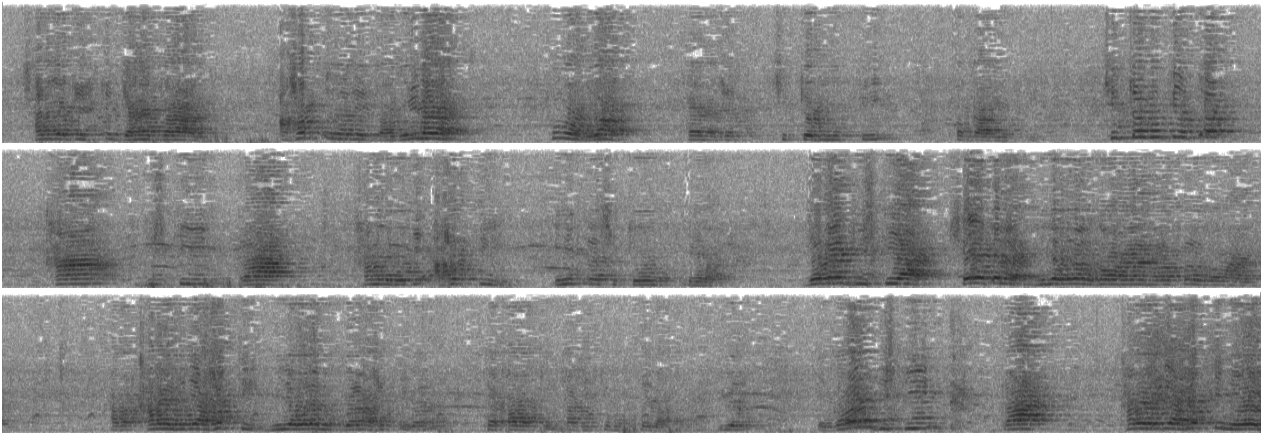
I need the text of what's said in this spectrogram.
গাড়ি শারীরিক জ্ঞানের দ্বারা আসক্ত যাদের জয়গরি বেড়ায় শুনো না হ্যাঁ চিত্ত বিমুক্তি প্রজ্ঞা বিমুক্তি চিত্ত খা দৃষ্টি রাগ খামের প্রতি আসক্তি, ইনি তারা মুক্তি দেওয়া জায়গায় দৃষ্টি আর সে পেলে মিলে বলে রকম মরক্ষ রকম আবার খামের প্রতি আসক্তি, মিলে বলে মুখ করে আসক্তি করে। সে খাবার তার চিত্ত মুক্ত যাবে দৃষ্টি রাগ খামের প্রতি আসক্তি নেই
